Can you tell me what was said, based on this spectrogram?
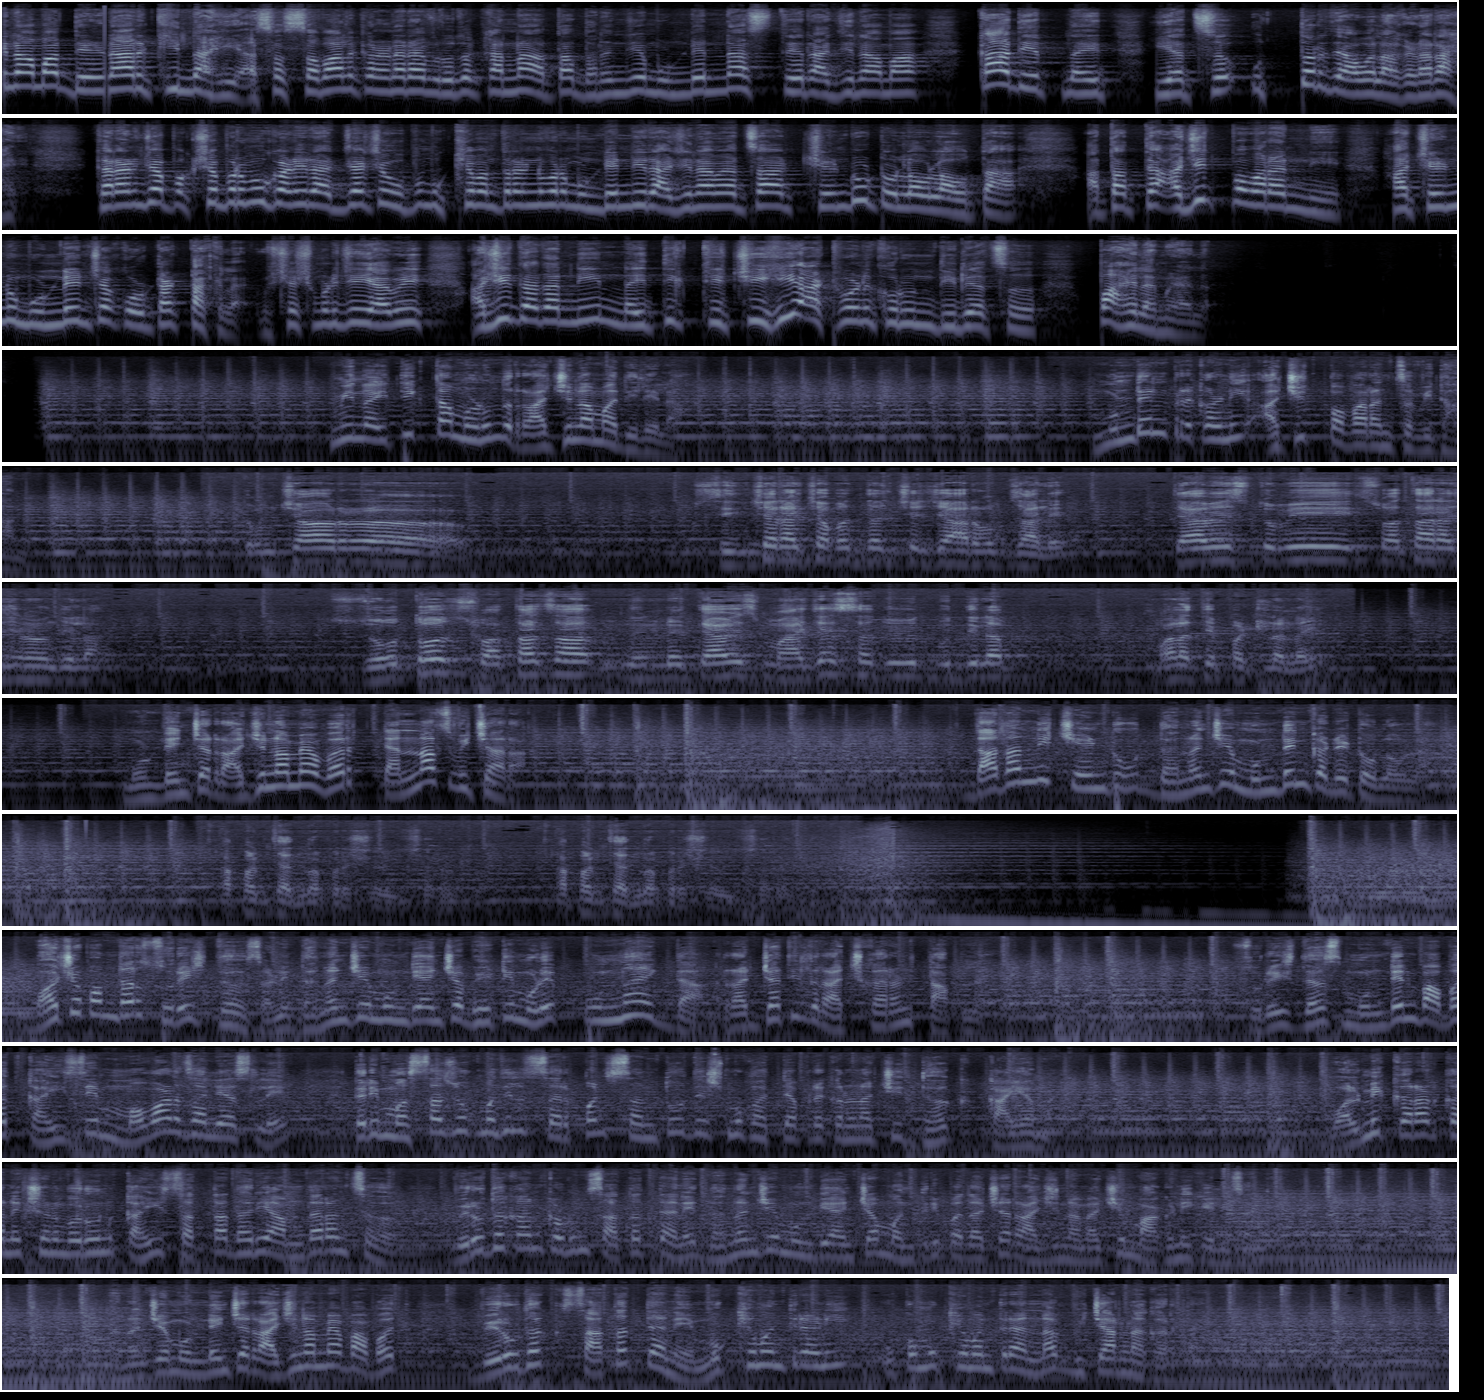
राजीनामा देणार की नाही? असा सवाल करणाऱ्या विरोधकांना आता धनंजय मुंडेंनाच ते राजीनामा का देत नाहीत याचं उत्तर द्यावं लागणार आहे. कारण ज्या पक्षप्रमुख आणि राज्याच्या उपमुख्यमंत्र्यांवर मुंडेंनी राजीनाम्याचा चेंडू टोलवला होता आता त्या अजित पवारांनी हा चेंडू मुंडेंच्या कोर्टात टाकला विशेष म्हणजे यावेळी अजितदादांनी नैतिकतेचीही आठवण करून दिल्याचं पाहायला मिळालं. मी नैतिकता म्हणून राजीनामा दिलेला. मुंडेन प्रकरणी अजित पवारांचं विधान. तुमच्यावर अ, सिंचनाच्या बद्दलचे जे आरोप झाले त्यावेळेस तुम्ही स्वतः राजीनामा दिला. जो तो स्वतःचा निर्णय त्यावेळेस माझ्या सद्विवेक बुद्धीला मला ते पटलं नाही. मुंडेंच्या राजीनाम्यावर त्यांनाच विचारा. दादांनी चेंडू धनंजय मुंडेंकडे टोलवला. आपण त्यांना प्रश्न विचारतो. आपण त्यांना प्रश्न विचारतो. भाजप आमदार सुरेश धस आणि धनंजय मुंडे यांच्या भेटीमुळे पुन्हा एकदा राज्यातील राजकारण तापलंय. सुरेश धस मुंडेंबाबत काहीसे मवाळ झाले असले तरी मस्ताजोगमधील सरपंच संतोष देशमुख हत्या प्रकरणाची धक कायम आहे. वाल्मिक कराड कनेक्शनवरून काही सत्ताधारी आमदारांसह विरोधकांकडून सातत्याने धनंजय मुंडे यांच्या मंत्रिपदाच्या राजीनाम्याची मागणी केली जाते. धनंजय मुंडेंच्या राजीनाम्याबाबत विरोधक सातत्याने मुख्यमंत्री आणि उपमुख्यमंत्र्यांना विचारणा करतात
